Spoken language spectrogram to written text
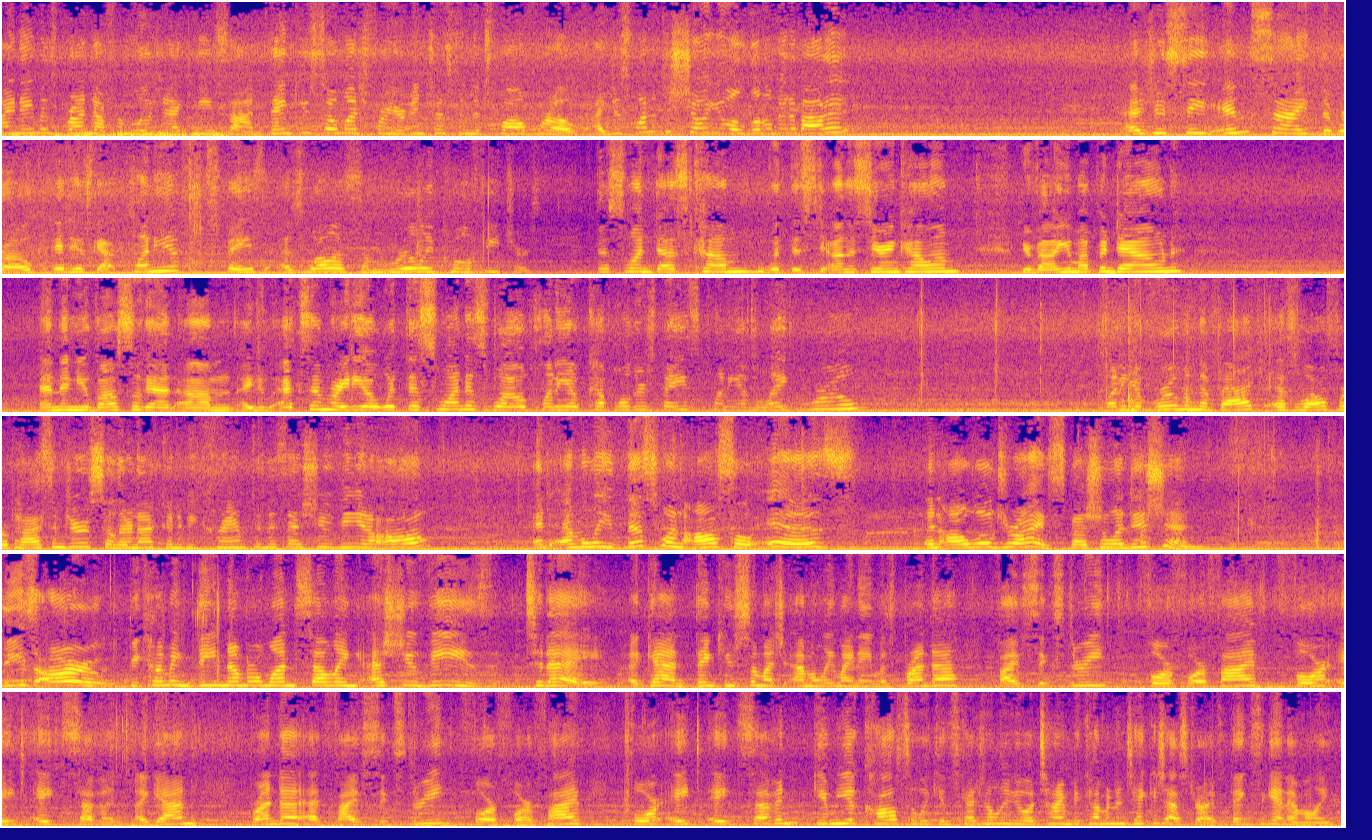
my name is Brenda from Lujack Nissan. Thank you so much for your interest in the 12 Rogue. I just wanted to show you a little bit about it. As you see inside the Rogue, it has got plenty of space as well as some really cool features. This one does come with this on the steering column, your volume up and down. And then you've also got, um, I do XM radio with this one as well. Plenty of cup holder space, plenty of leg room. Plenty of room in the back as well for passengers, so they're not going to be cramped in this SUV at all. And Emily, this one also is an all-wheel drive special edition. These are becoming the number one selling SUVs today. Again, thank you so much, Emily. My name is Brenda, 563-445-4887. Again, Brenda at 563-445 4887. Give me a call so we can schedule you a time to come in and take a test drive. Thanks again, Emily.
